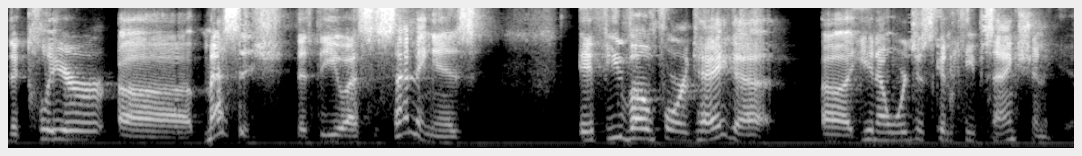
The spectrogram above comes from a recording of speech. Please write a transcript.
the clear uh, message that the U.S. is sending is, if you vote for Ortega, uh, you know we're just going to keep sanctioning you,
